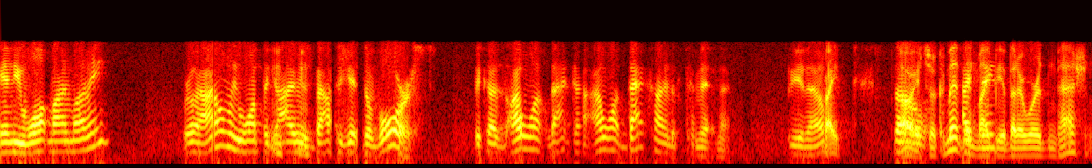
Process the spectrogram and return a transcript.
and you want my money? Really, I only want the guy who's about to get divorced because I want that guy. I want that kind of commitment. You know, right? So All right. So commitment I might be a better word than passion.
